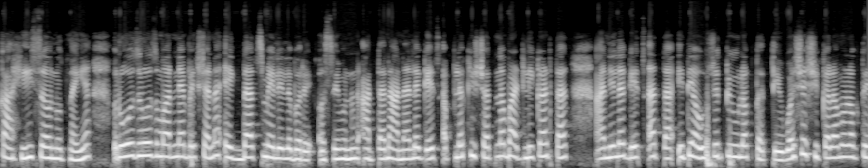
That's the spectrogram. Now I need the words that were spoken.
काही सहन होत नाही आहे रोज रोज मरण्यापेक्षा ना एकदाच मेलेलं बरं आहे. असे म्हणून आता नाना लगेच आपल्या खिशातनं बाटली काढतात आणि लगेच आता इथे औषध पिऊ लागतात. तेव्हा तेव्हा शशिकला म्हणू लागते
